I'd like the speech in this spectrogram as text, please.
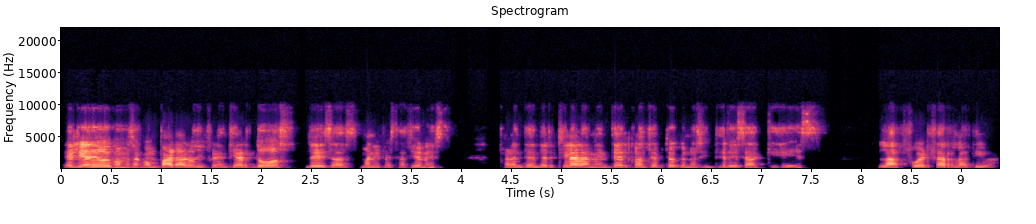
El día de hoy vamos a comparar o diferenciar dos de esas manifestaciones para entender claramente el concepto que nos interesa, que es la fuerza relativa.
